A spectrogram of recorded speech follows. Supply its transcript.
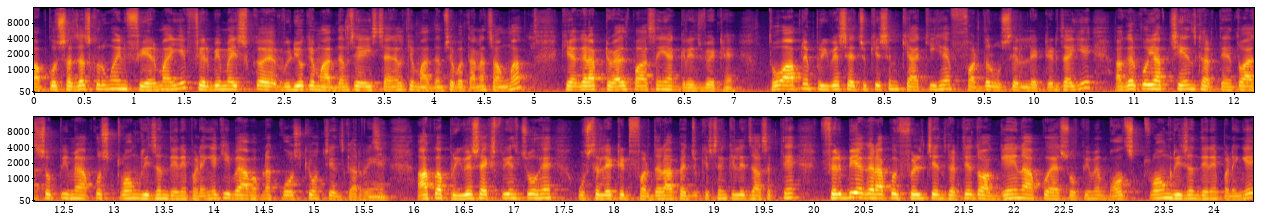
आपको सजेस्ट करूंगा इन फेयर में आइए फिर भी मैं इस वीडियो के माध्यम से इस चैनल के माध्यम से बताना चाहूँगा कि अगर आप ट्वेल्थ पास हैं या ग्रेजुएट हैं तो आपने प्रीवियस एजुकेशन क्या की है? फर्दर उससे रिलेटेड जाइए। अगर कोई आप चेंज करते हैं तो एसओपी में आपको स्ट्रॉन्ग रीजन देने पड़ेंगे कि भाई आप अपना कोर्स क्यों चेंज कर रहे हैं। आपका प्रीवियस एक्सपीरियंस जो है उससे रिलेटेड फर्दर आप एजुकेशन के लिए जा सकते हैं। फिर भी अगर आप कोई फ़ील्ड चेंज करते हैं तो अगेन आपको एसओपी में बहुत स्ट्रॉन्ग रीजन देने पड़ेंगे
